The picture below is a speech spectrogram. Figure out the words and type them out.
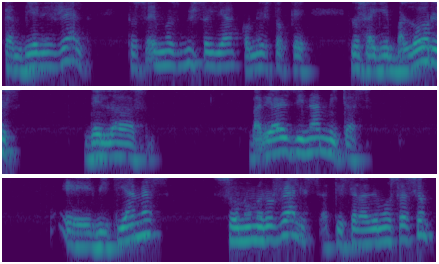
también es real. Entonces, hemos visto ya con esto que los eigenvalores de las variables dinámicas hermitianas son números reales. Aquí está la demostración.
